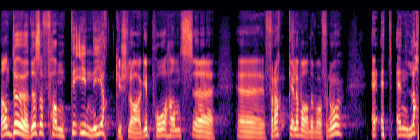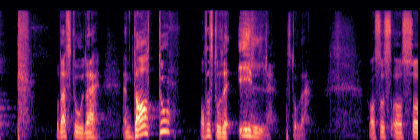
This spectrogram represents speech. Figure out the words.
Da han døde, så fant de inni jakkeslaget på hans eh, eh, frakk eller hva det var for noe, et, en lapp. Og Der sto det en dato, og så sto det 'ild'. Sto det. Og så, og, så,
